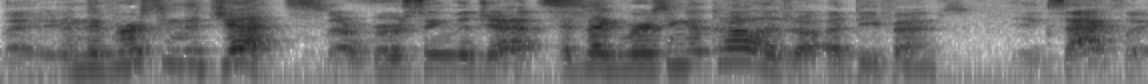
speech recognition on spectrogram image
they and they're versing the Jets. they're versing the Jets. It's like versing a college uh, defense. exactly.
